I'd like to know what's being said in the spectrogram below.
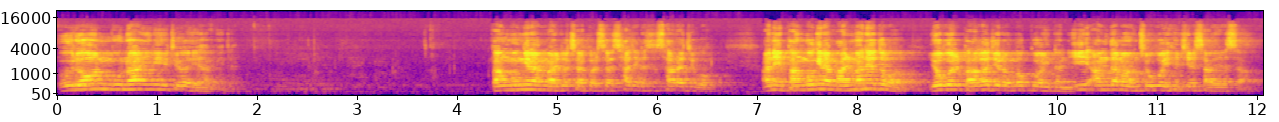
의로운 문화인이 되어야 합니다. 방공이란 말조차 벌써 사진에서 사라지고 아니 방공이란 말만 해도 욕을 바가지로 먹고 있는 이 암담한 조국의 현실 사회에서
